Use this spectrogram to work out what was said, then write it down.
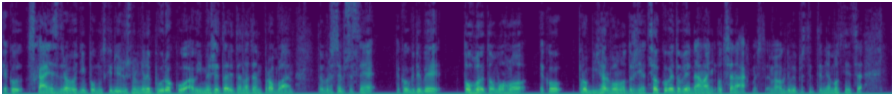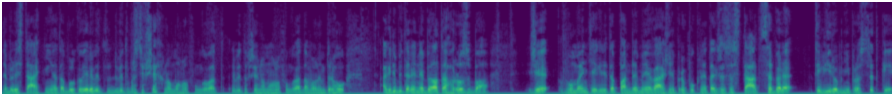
jako schánět zdravotní pomůcky, když už jsme měli půl roku a víme, že tady tenhle ten problém, to prostě přesně jako kdyby tohle to mohlo jako probíhat volnotržně. Celkově to vyjednávání o cenách, myslím, jo? kdyby prostě ty nemocnice nebyly státní a tabulkové, kdyby to, kdyby to prostě všechno mohlo fungovat, kdyby to všechno mohlo fungovat na volném trhu. A kdyby tady nebyla ta hrozba, že v momentě, kdy ta pandemie vážně propukne, takže se stát sebere ty výrobní prostředky,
